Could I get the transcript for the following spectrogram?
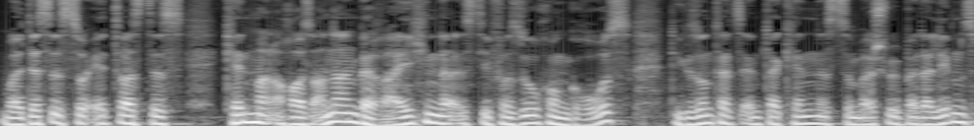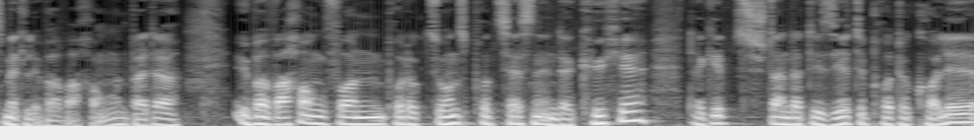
Weil das ist so etwas, das kennt man auch aus anderen Bereichen. Da ist die Versuchung groß. Die Gesundheitsämter kennen es zum Beispiel bei der Lebensmittelüberwachung und bei der Überwachung von Produktionsprozessen in der Küche. Da gibt es standardisierte Protokolle,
